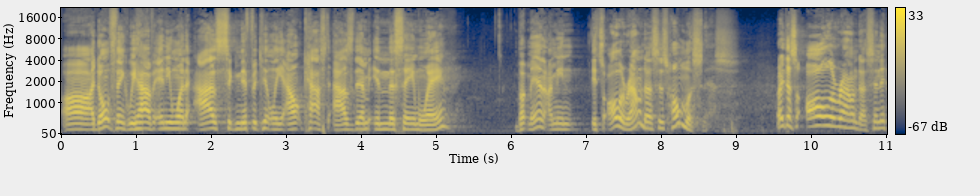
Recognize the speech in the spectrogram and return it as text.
Uh, I don't think we have anyone as significantly outcast as them in the same way. But man, I mean, it's all around us is homelessness. Right? That's all around us. And it,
